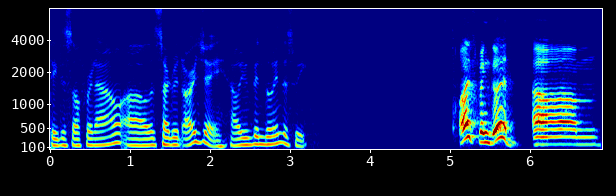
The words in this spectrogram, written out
take this off for now. Uh, let's start with RJ. How you been doing this week? Oh, it's been good. Um,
